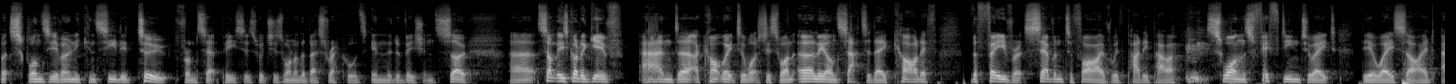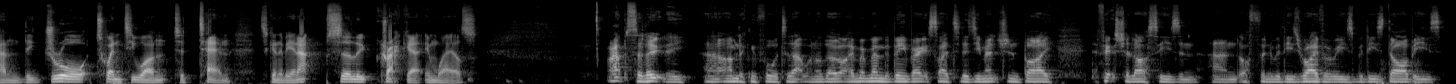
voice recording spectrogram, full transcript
but Swansea have only conceded two from set pieces, which is one of the best records in the division. So uh, something's got to give, and uh, I can't wait to watch this one early on Saturday. Cardiff, the favourite, 7 to 5 with Paddy Power. Swans 15 to 8, the away side, and the draw 21 to 10. It's going to be an absolute cracker in Wales. Absolutely. Uh, I'm looking forward to that one. Although I remember being very excited, as you mentioned, by the fixture last season. And often with these rivalries, with these derbies,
